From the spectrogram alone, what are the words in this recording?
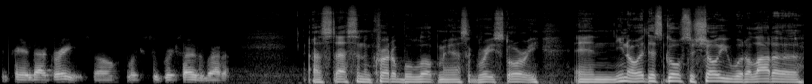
it panned out great. So we're super excited about it. That's that's an incredible look, man. That's a great story, and you know, it just goes to show you what a lot of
